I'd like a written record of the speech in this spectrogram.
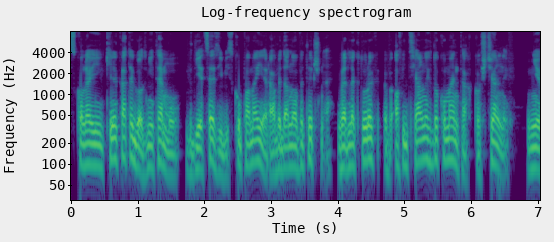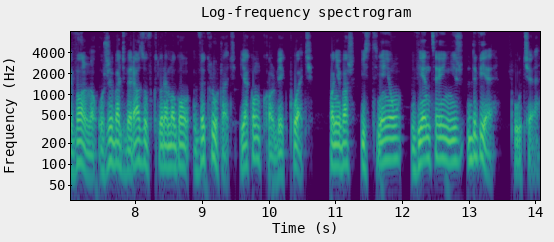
Z kolei kilka tygodni temu w diecezji biskupa Mejera wydano wytyczne, wedle których w oficjalnych dokumentach kościelnych nie wolno używać wyrazów, które mogą wykluczać jakąkolwiek płeć, ponieważ istnieją więcej niż dwie płcie.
